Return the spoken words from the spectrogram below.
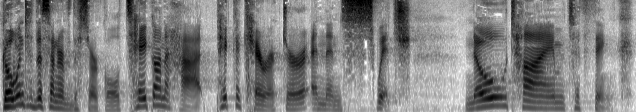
go into the center of the circle, take on a hat, pick a character, and then switch. No time to think.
